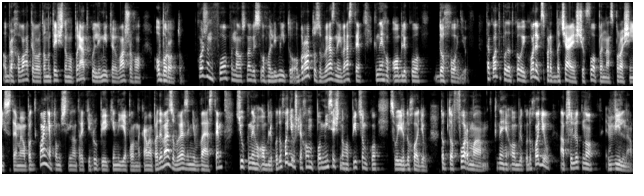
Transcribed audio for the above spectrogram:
обрахувати в автоматичному порядку ліміти вашого обороту. Кожен ФОП на основі свого ліміту обороту зобов'язаний вести книгу обліку доходів. Так от податковий кодекс передбачає, що ФОПи на спрощеній системі оподаткування, в тому числі на третій групі, які не є платниками ПДВ, зобов'язані ввести цю книгу обліку доходів шляхом помісячного підсумку своїх доходів. Тобто форма книги обліку доходів абсолютно вільна.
